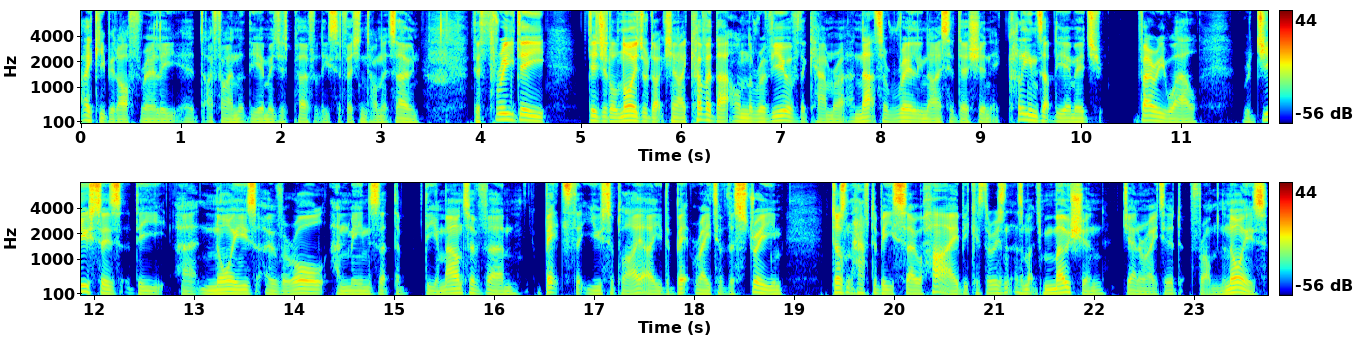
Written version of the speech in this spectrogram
I keep it off really. It, I find that the image is perfectly sufficient on its own. The 3D digital noise reduction, I covered that on the review of the camera, and that's a really nice addition. It cleans up the image very well, reduces the uh, noise overall, and means that the, the amount of um, bits that you supply, i.e., the bit rate of the stream, doesn't have to be so high because there isn't as much motion generated from the noise.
